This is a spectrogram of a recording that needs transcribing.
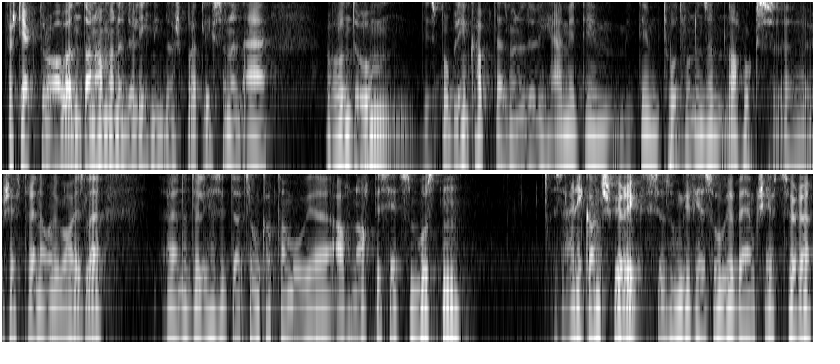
verstärkt daran arbeiten. Dann haben wir natürlich nicht nur sportlich, sondern auch rundherum das Problem gehabt, dass wir natürlich auch mit dem, mit dem Tod von unserem Nachwuchscheftrainer Oliver Häusler äh, natürlich eine Situation gehabt haben, wo wir auch nachbesetzen mussten. Das ist auch nicht ganz schwierig, das ist ungefähr so wie bei einem Geschäftsführer.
